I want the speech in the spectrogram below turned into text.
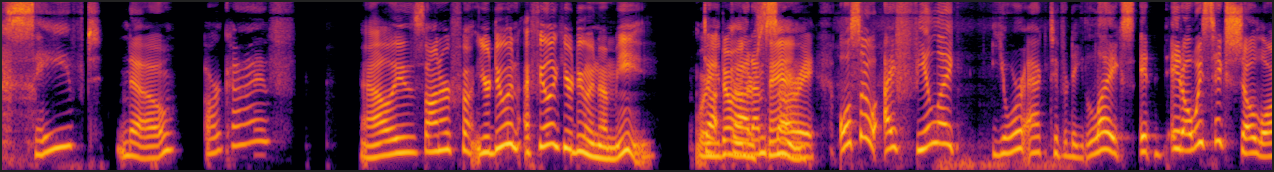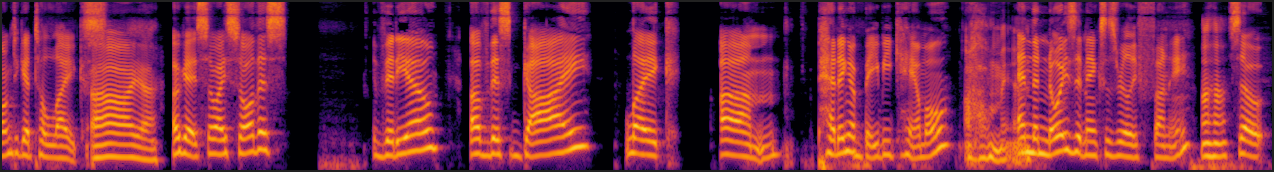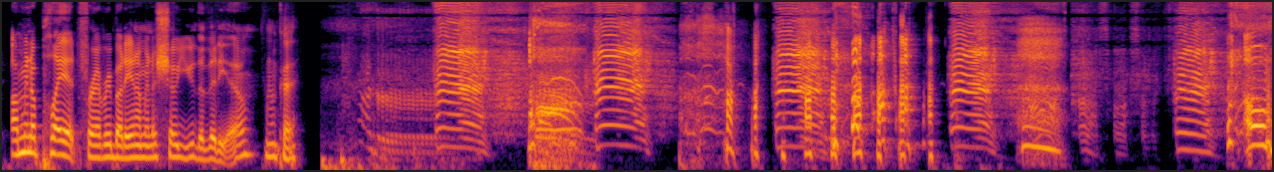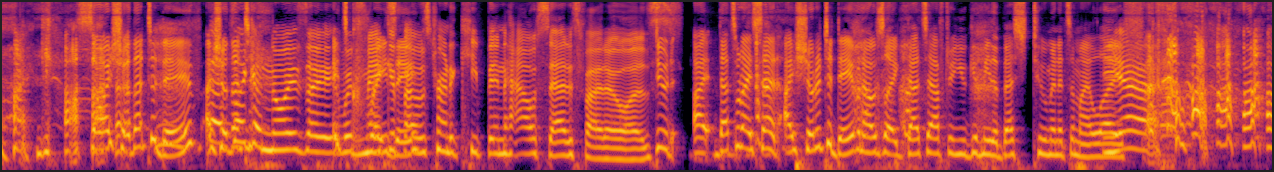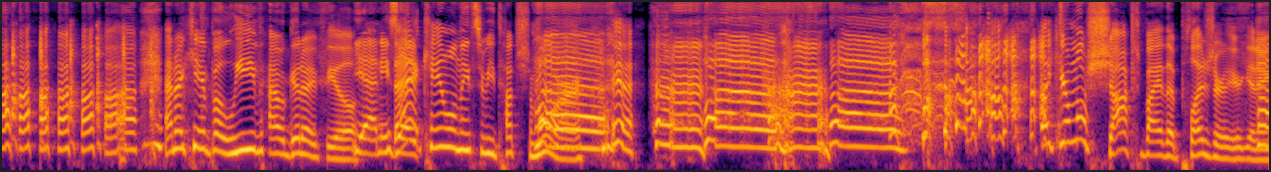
saved? No. Archive? Ali's on her phone. You're doing, I feel like you're doing a me where Da- you don't God, understand. I'm sorry. Also, I feel like your activity likes it it always takes so long to get to likes. Ah, yeah. Okay, so I saw this video of this guy like um petting a baby camel Oh, man. and the noise it makes is really funny. uh huh. So, I'm going to play it for everybody and I'm going to show you the video. Okay. Oh my god! So, I showed that to Dave. I That's showed that like to a noise I It's would make if. I was trying to keep in how satisfied I was. Dude, I that's what I said. I showed it to Dave and I was like, that's after you give me the best 2 minutes of my life. Yeah. and I can't believe how good I feel. Yeah, and he's that like- camel needs to be touched more. Yeah. Ah, ah, like you're almost shocked by the pleasure you're getting.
